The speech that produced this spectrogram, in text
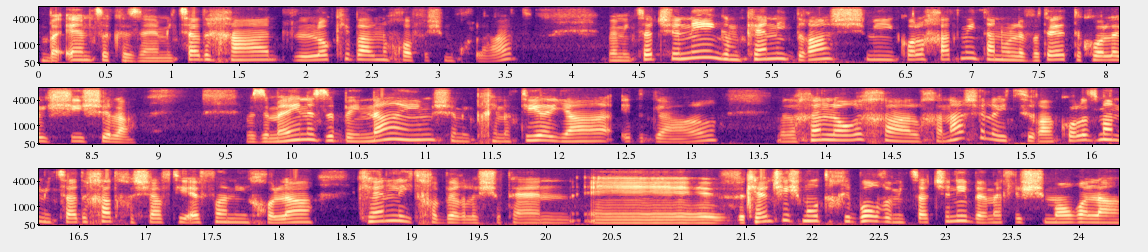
באמצע כזה. מצד אחד, לא קיבלנו חופש מוחלט, ומצד שני, גם כן נדרש מכל אחת מאיתנו לבטא את הקול האישי שלה. וזה מעין איזה ביניים שמבחינתי היה אתגר, ולכן לאורך ההלחנה של היצירה, כל הזמן מצד אחד חשבתי איפה אני יכולה כן להתחבר לשופן, אה, וכן שישמעו את החיבור, ומצד שני באמת לשמור על, ה,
